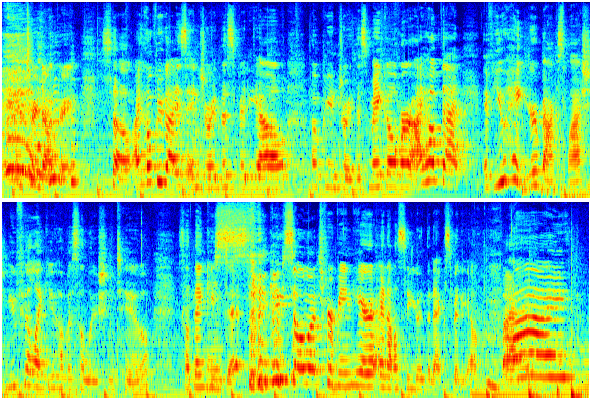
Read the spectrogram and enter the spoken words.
It turned out great. So I hope you guys enjoyed this video. Hope you enjoyed this makeover. I hope that if you hate your backsplash, you feel like you have a solution too. So thank you, thank you so much for being here, and I'll see you in the next video. Bye.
